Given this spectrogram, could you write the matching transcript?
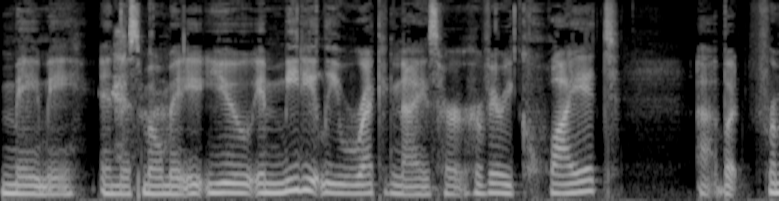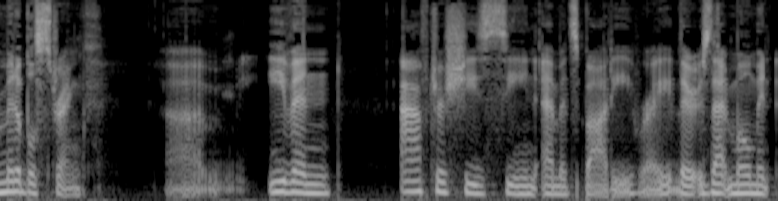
Mamie in this moment. You immediately recognize her, her very quiet, uh, but formidable strength. Um, even after she's seen Emmett's body, right? There's that moment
